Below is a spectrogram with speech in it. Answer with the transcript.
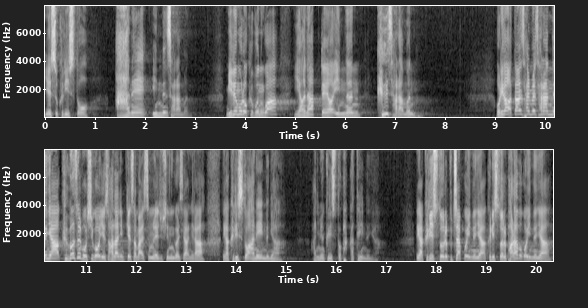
예수 그리스도 안에 있는 사람은 믿음으로 그분과 연합되어 있는 그 사람은 우리가 어떠한 삶을 살았느냐 그것을 보시고 예수 하나님께서 말씀을 해주시는 것이 아니라 내가 그리스도 안에 있느냐 아니면 그리스도 바깥에 있느냐 내가 그리스도를 붙잡고 있느냐 그리스도를 바라보고 있느냐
